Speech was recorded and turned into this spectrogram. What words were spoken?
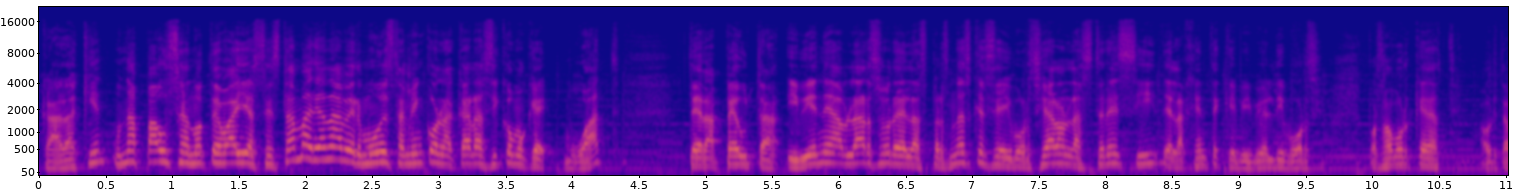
cada quien. Una pausa, no te vayas. Está Mariana Bermúdez también con la cara así como que, ¿what? Terapeuta. Y viene a hablar sobre las personas que se divorciaron, las tres sí, de la gente que vivió el divorcio. Por favor, quédate. Ahorita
